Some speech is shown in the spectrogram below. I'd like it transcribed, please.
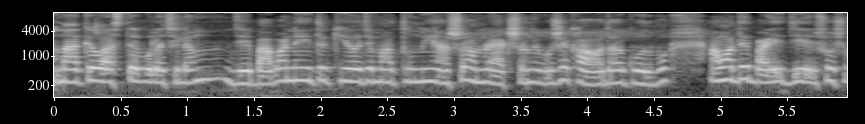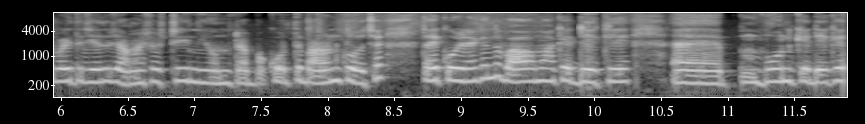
মাকেও আসতে বলেছিলাম যে, বাবা নেই তো কী হয়েছে? মা, তুমি আসো, আমরা একসঙ্গে বসে খাওয়া দাওয়া করব। আমাদের বাড়ি যে, শ্বশুরবাড়িতে যেহেতু জামাই ষষ্ঠীর নিয়মটা করতে বারণ করেছে, তাই করি না। কিন্তু বাবা মাকে ডেকে বোনকে ডেকে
